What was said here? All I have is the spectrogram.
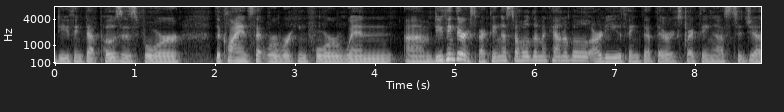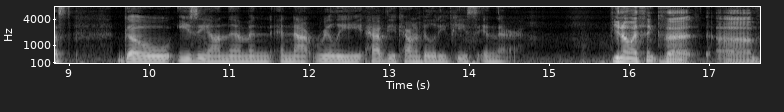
do you think that poses for the clients that we're working for when um, do you think they're expecting us to hold them accountable or do you think that they're expecting us to just go easy on them and and not really have the accountability piece in there You know, I think that um,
